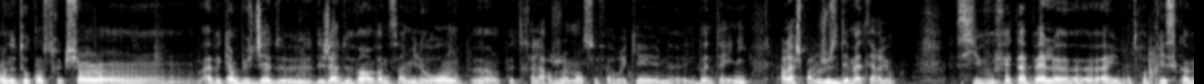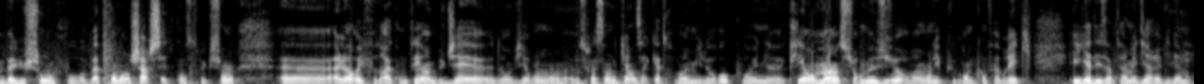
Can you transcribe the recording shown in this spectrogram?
En autoconstruction, avec un budget déjà de 20-25 000 euros, on peut, très largement se fabriquer une, une bonne tiny. Alors là, je parle juste des matériaux. Si vous faites appel euh, à une entreprise comme Baluchon pour bah, prendre en charge cette construction, euh, alors il faudra compter un budget euh, d'environ 75 à 80 000 euros pour une clé en main sur mesure, vraiment les plus grandes qu'on fabrique. Et il y a des intermédiaires évidemment.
